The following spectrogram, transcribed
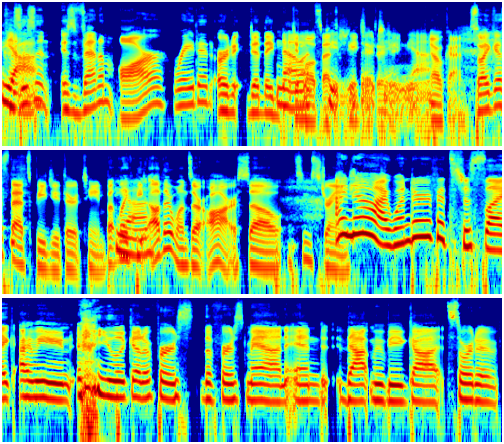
Yeah. isn't is Venom R rated or did they No, demote that to PG 13. Yeah. Okay, so I guess that's PG thirteen, but like the other ones are R, so it seems strange. I know. I wonder if it's just like I mean, you look at a first the first man and that movie got sort of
